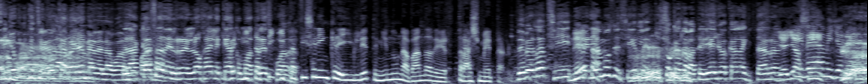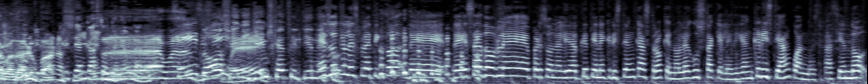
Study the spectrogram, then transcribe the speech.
sí, yo creo que se Es fue la reina caminando. de la Guadalupana. casa del reloj ahí le queda como Y a tres Tati- Y cuadras. Tati sería increíble teniendo una banda de trash metal. De verdad, sí, Neta. deberíamos decirle. Tú tocas la batería, yo acá la guitarra. Y ella. Idea millonaria. Guadalupana, Cristian Castro tenía una- Ah. Sí, sí, No, sí. sí, ni James Hetfield tiene Es lo que les platico de, de esa doble personalidad que tiene Cristian Castro, que no le gusta que le digan Cristian cuando está haciendo...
